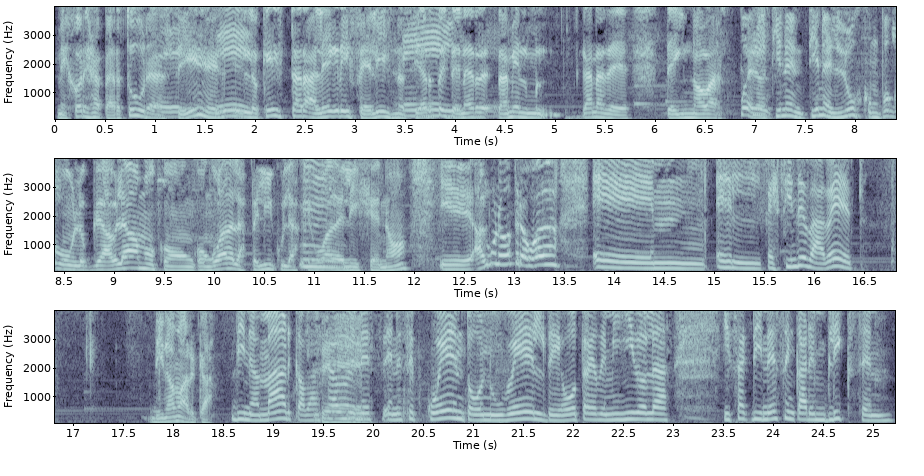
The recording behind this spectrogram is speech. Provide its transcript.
mejores aperturas, ¿sí? Sí, Es- sí. Lo que es estar alegre y feliz, ¿no es Sí, cierto? Y tener sí. también ganas de, de innovar. Bueno, Sí. tienen, tienen luz un poco como lo que hablábamos con, con Guada, las películas que Mm. Guada elige, ¿no? Eh, ¿Alguna otra Guada? Eh, el festín de Babette. Dinamarca. Dinamarca, basado Sí. en, es- en ese cuento o novel de otra de mis ídolas, Isaac Dinés en Karen Blixen.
